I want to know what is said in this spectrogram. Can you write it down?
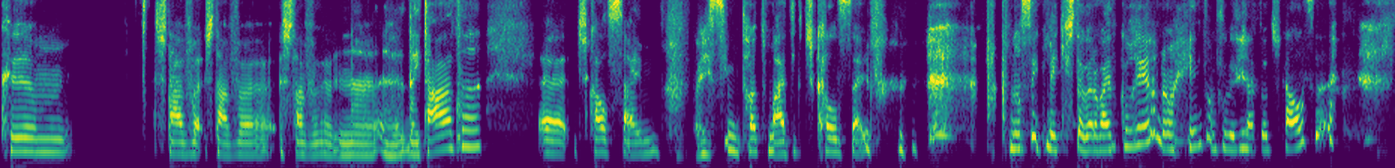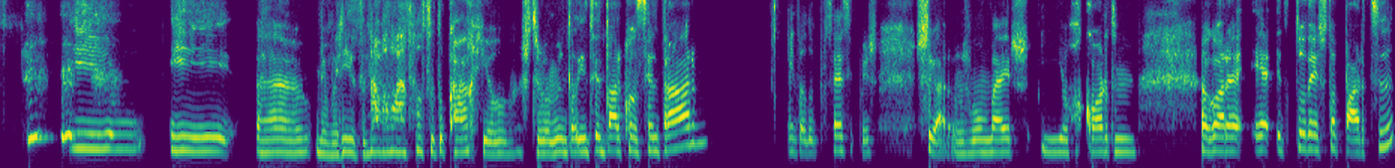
que um, estava, estava, estava na, uh, deitada, uh, descalcei-me, parece muito automático, descalcei-me, porque não sei como é que isto agora vai decorrer, não é? Então por já estou descalça. E, e uh, meu marido andava lá de volta do carro e eu extremamente ali a tentar concentrar-me em todo o processo e depois chegaram os bombeiros e eu recordo-me agora é, toda esta parte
